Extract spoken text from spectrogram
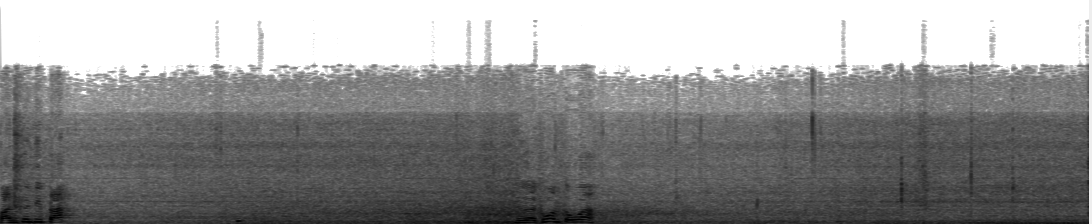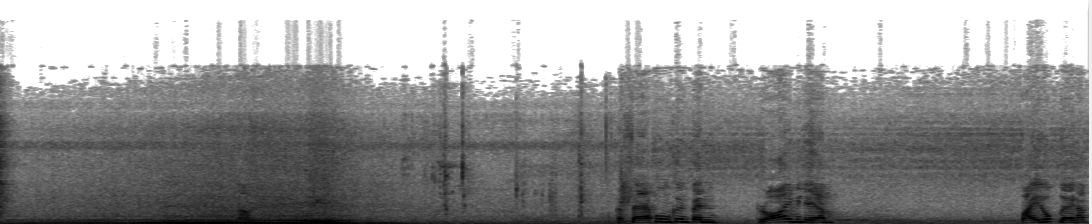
ฟันขึ้นที่ปลั๊กเหงื่อท่วมตัว กระแสพุ่งขึ้นเป็นร้อยมิลลิแอมไฟลุกเลยครับ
